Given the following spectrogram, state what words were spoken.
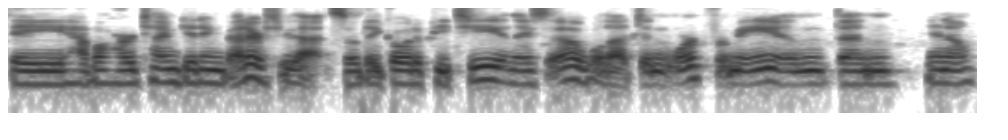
they have a hard time getting better through that. So they go to PT and they say, oh, well, that didn't work for me. And then, you know,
